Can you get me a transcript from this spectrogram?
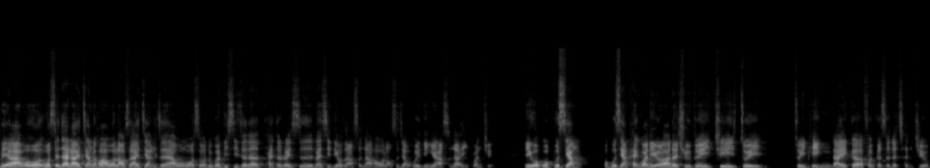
没有啊，我我我现在来讲的话，我老实来讲，你真的要问我说，如果第十真的 title race 是 Man City 或者阿森纳的话，我老实讲，我会宁愿阿森纳赢冠军，因为我我不想我不想派瓜迪奥拉的球队去追追平那一个弗格森的成就。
